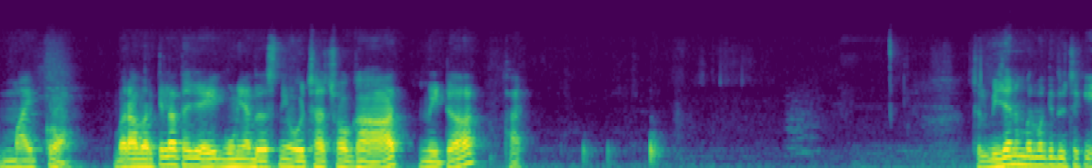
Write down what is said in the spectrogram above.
માઇક્રોન. બરાબર કેટલા થઈ જાય? એક ગુણ્યા દસની ઓછા છ ઘાત મીટર થાય. ચલો, બીજા નંબરમાં કીધું છે કે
